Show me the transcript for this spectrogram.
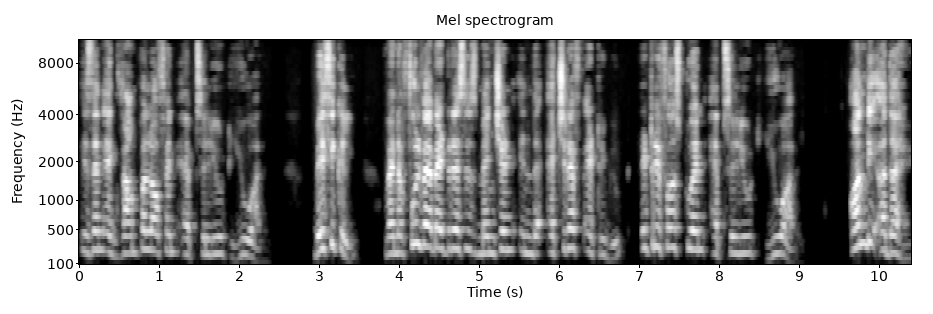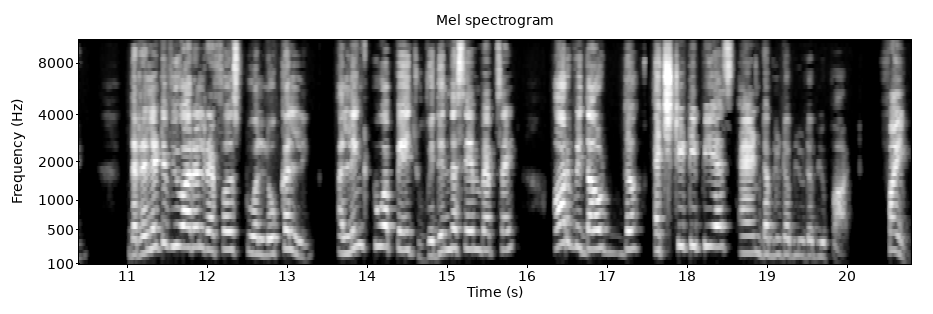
is an example of an absolute URL. Basically, when a full web address is mentioned in the href attribute, it refers to an absolute URL. On the other hand, the relative URL refers to a local link, a link to a page within the same website or without the HTTPS and www part. Fine.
